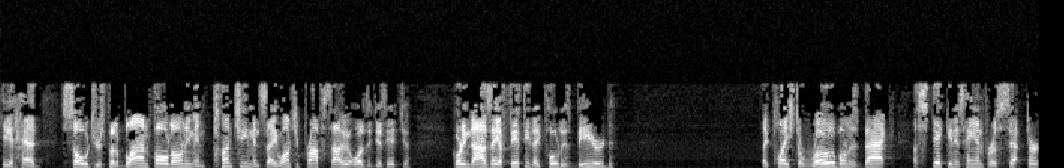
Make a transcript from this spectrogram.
He had had soldiers put a blindfold on him and punch him and say, Why don't you prophesy who it was that just hit you? According to Isaiah 50, they pulled his beard. They placed a robe on his back, a stick in his hand for a scepter,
